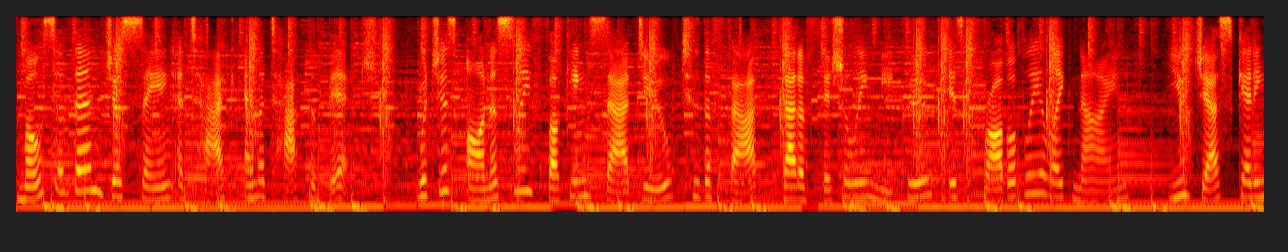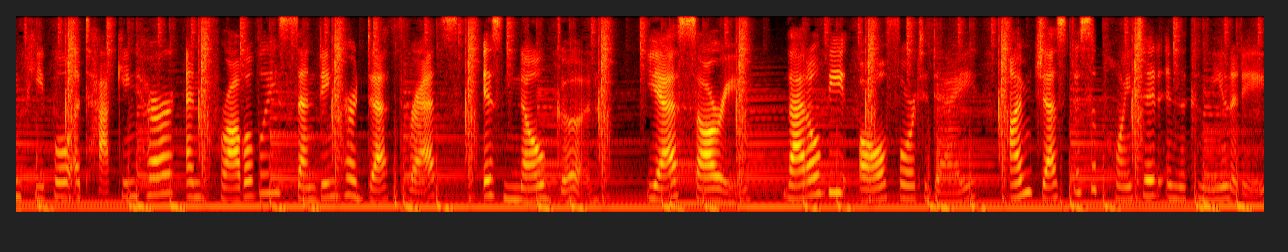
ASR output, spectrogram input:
Most of them just saying attack and attack the bitch. Which is honestly fucking sad due to the fact that officially Miku is probably like 9. You just getting people attacking her and probably sending her death threats is no good. Yeah, sorry. That'll be all for today. I'm just disappointed in the community.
